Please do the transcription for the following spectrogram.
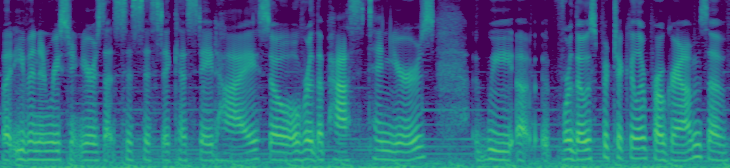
but even in recent years, that statistic has stayed high. So over the past 10 years, we uh, for those particular programs of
